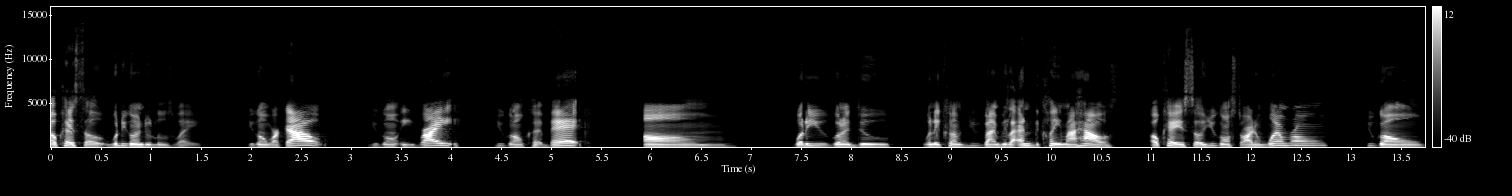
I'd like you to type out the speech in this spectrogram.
Okay, so what are you gonna do to lose weight? You're gonna work out, you're gonna eat right, you're gonna cut back. um, what are you gonna do when it comes? You might be like, I need to clean my house. Okay, so you're gonna start in one room. You gonna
